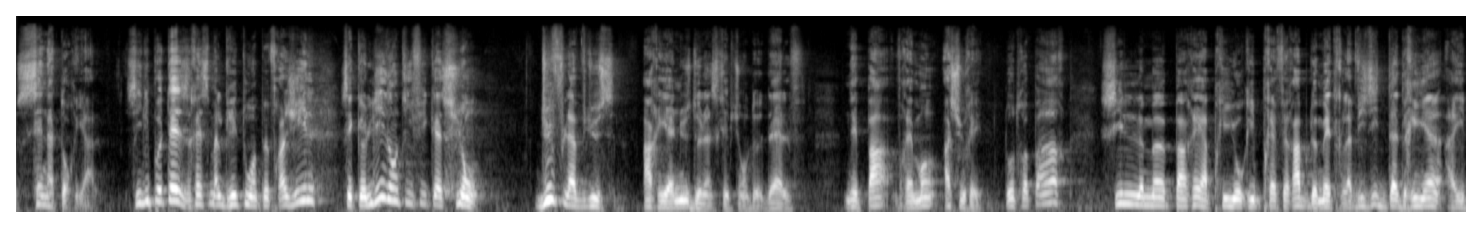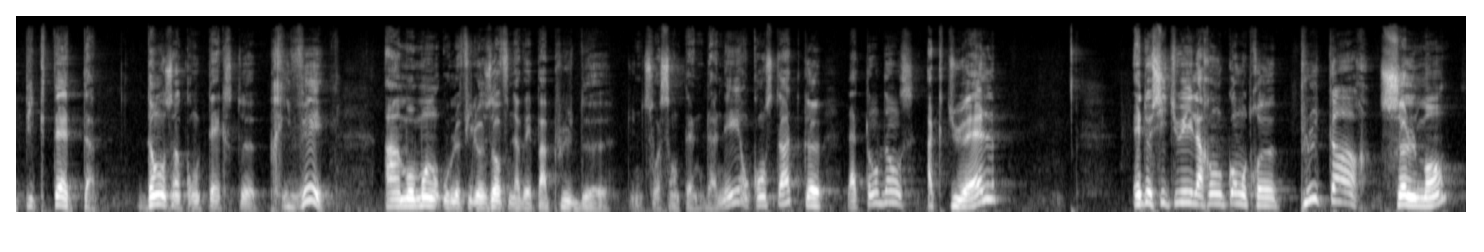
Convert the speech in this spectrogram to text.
sénatorial. Si l'hypothèse reste malgré tout un peu fragile, c'est que l'identification du Flavius Arianus de l'inscription de Delphes n'est pas vraiment assuré. D'autre part, s'il me paraît a priori préférable de mettre la visite d'Adrien à Épictète dans un contexte privé, à un moment où le philosophe n'avait pas plus d'une soixantaine d'années, on constate que la tendance actuelle est de situer la rencontre plus tard seulement,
